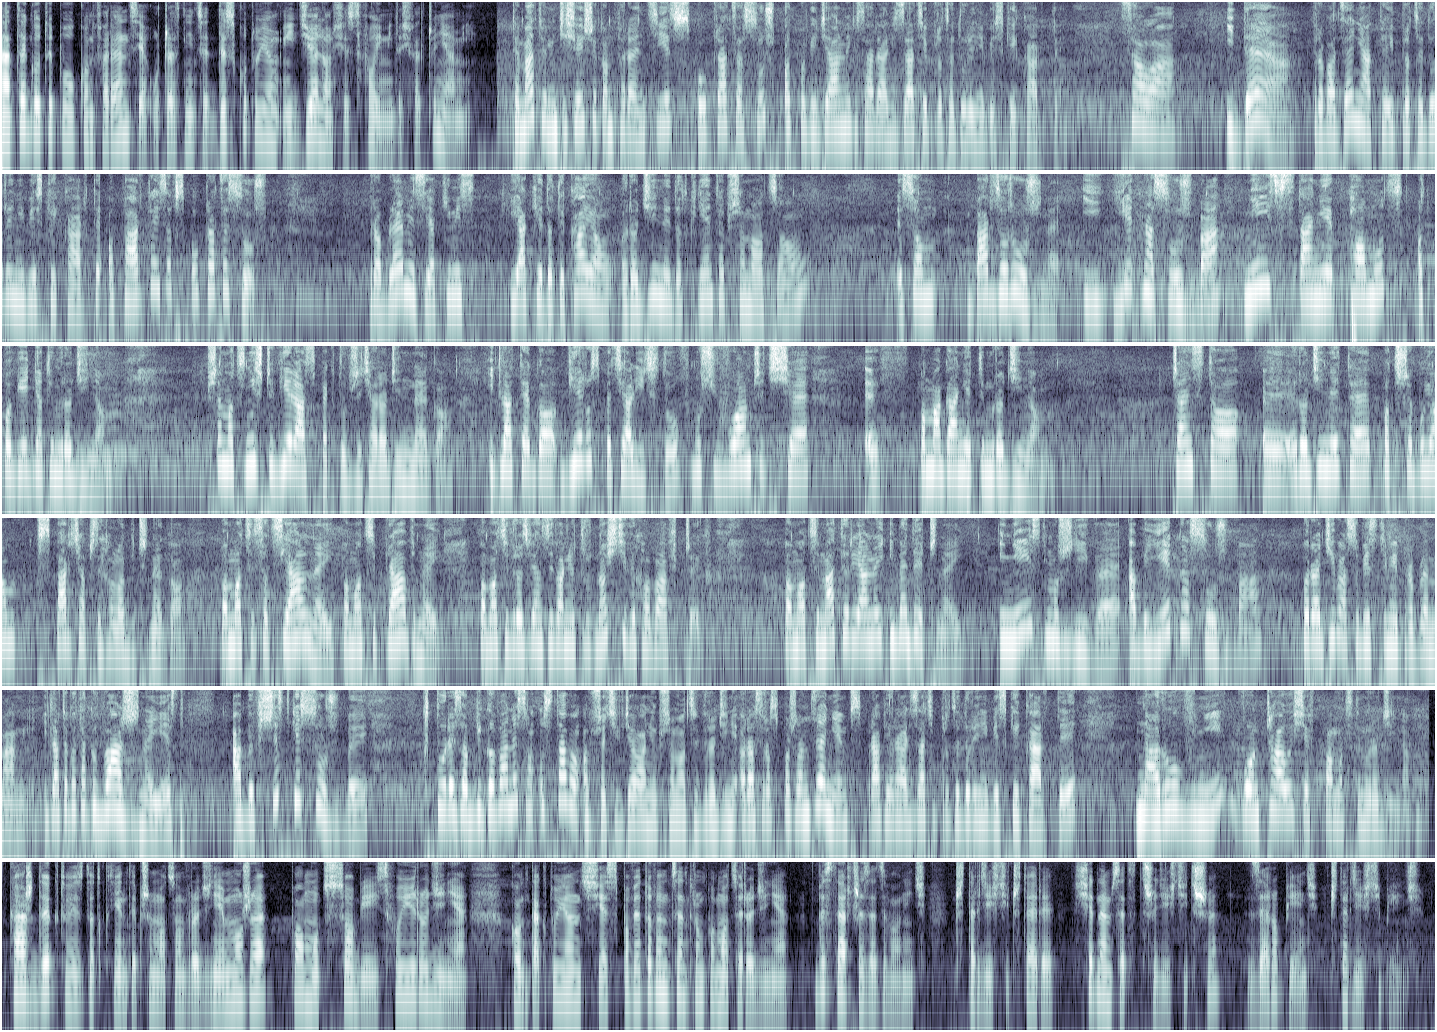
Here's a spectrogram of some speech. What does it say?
Na tego typu konferencjach uczestnicy dyskutują i dzielą się swoimi doświadczeniami. Tematem dzisiejszej konferencji jest współpraca służb odpowiedzialnych za realizację procedury niebieskiej karty. Cała idea prowadzenia tej procedury niebieskiej karty oparta jest o współpracę służb. Problemy, z jakimi, jakie dotykają rodziny dotknięte przemocą, są bardzo różne i jedna służba nie jest w stanie pomóc odpowiednio tym rodzinom. Przemoc niszczy wiele aspektów życia rodzinnego i dlatego wielu specjalistów musi włączyć się e, w pomaganie tym rodzinom. Często e, rodziny te potrzebują wsparcia psychologicznego, pomocy socjalnej, pomocy prawnej, pomocy w rozwiązywaniu trudności wychowawczych, pomocy materialnej i medycznej. I nie jest możliwe, aby jedna służba poradziła sobie z tymi problemami. I dlatego tak ważne jest, aby wszystkie służby, które zobligowane są ustawą o przeciwdziałaniu przemocy w rodzinie oraz rozporządzeniem w sprawie realizacji procedury niebieskiej karty, na równi włączały się w pomoc tym rodzinom. Każdy, kto jest dotknięty przemocą w rodzinie, może pomóc sobie i swojej rodzinie, kontaktując się z Powiatowym Centrum Pomocy Rodzinie. Wystarczy zadzwonić 44 733 05 45.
